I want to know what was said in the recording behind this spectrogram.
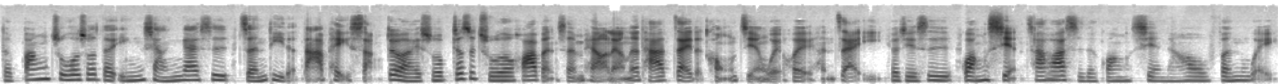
的帮助，或者说的影响，应该是整体的搭配上。对我来说，就是除了花本身漂亮，那它在的空间我也会很在意，尤其是光线，插花时的光线，然后氛围，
